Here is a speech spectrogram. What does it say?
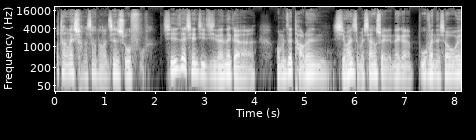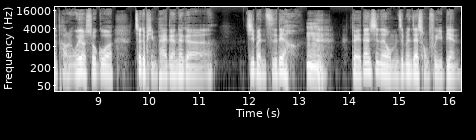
我躺在床上躺的真舒服。其实，在前几集的那个我们在讨论喜欢什么香水的那个部分的时候，我有讨论，我有说过这个品牌的那个基本资料。嗯，对。但是呢，我们这边再重复一遍，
